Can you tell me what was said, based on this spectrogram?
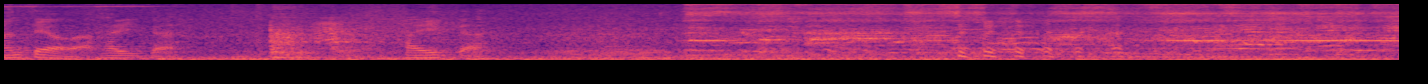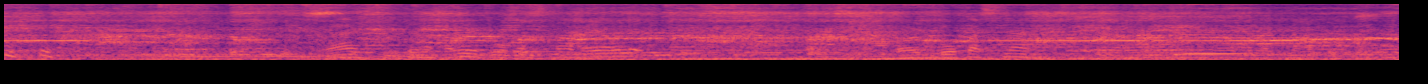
Ate, oh, hi ka. Hi ka. Guys, dito na kami. Bukas mamaya ulit. Or bukas na. Vlog natin.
